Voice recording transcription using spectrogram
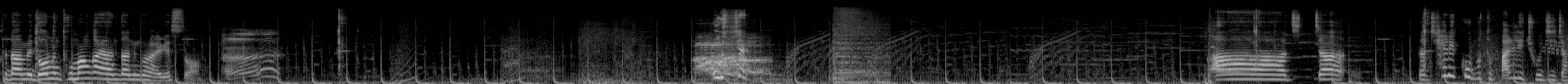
그 다음에 너는 도망가야 한다는 건 알겠어. 오 쉣! 아 진짜 나 체리코부터 빨리 조지자.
